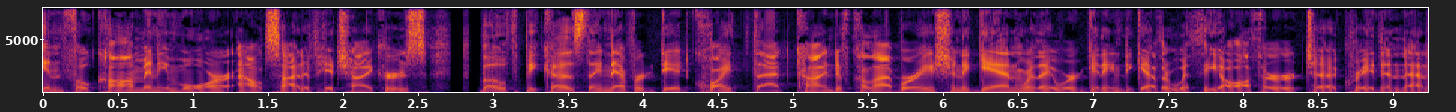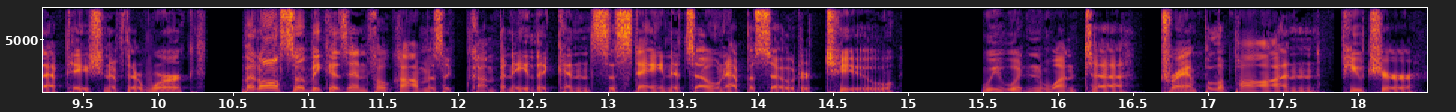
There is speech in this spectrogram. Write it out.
Infocom anymore outside of Hitchhikers, both because they never did quite that kind of collaboration again, where they were getting together with the author to create an adaptation of their work, but also because Infocom is a company that can sustain its own episode or two. We wouldn't want to trample upon future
